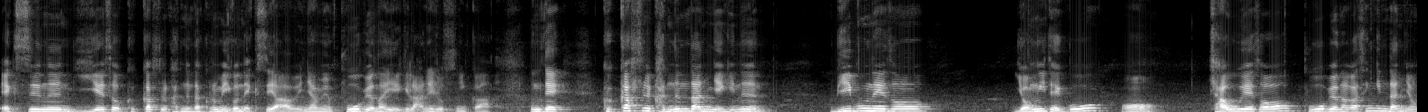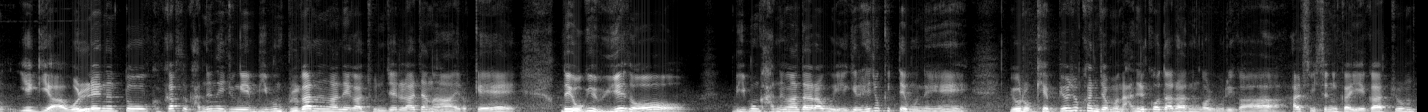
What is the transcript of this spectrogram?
x는 2에서 극값을 갖는다. 그러면 이건 x야. 왜냐하면 부호 변화 얘기를 안 해줬으니까. 근데 극값을 갖는다는 얘기는 미분에서 0이 되고 어 좌우에서 부호 변화가 생긴다는 영- 얘기야. 원래는 또 극값을 갖는 애 중에 미분 불가능한 애가 존재를 하잖아. 이렇게. 근데 여기 위에서 미분 가능하다라고 얘기를 해줬기 때문에 요렇게 뾰족한 점은 아닐 거다라는 걸 우리가 할 수 있으니까 얘가 좀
